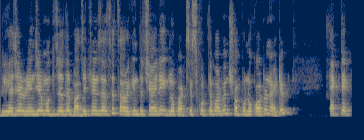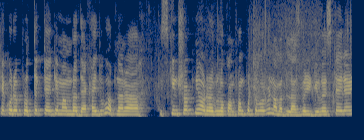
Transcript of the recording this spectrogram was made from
দুই হাজার রেঞ্জের মধ্যে যাদের বাজেট রেঞ্জ আছে, তারা কিন্তু চাইলে এগুলো পারচেস করতে পারবেন, সম্পূর্ণ কটন আইটেম একটা একটা করে প্রত্যেকটা আইটেম আমরা দেখাই দেবো। আপনারা স্ক্রিনশট নিয়ে অর্ডারগুলো কনফার্ম করতে পারবেন। আমাদের লাজবারি ডিভাইস স্টাইলের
